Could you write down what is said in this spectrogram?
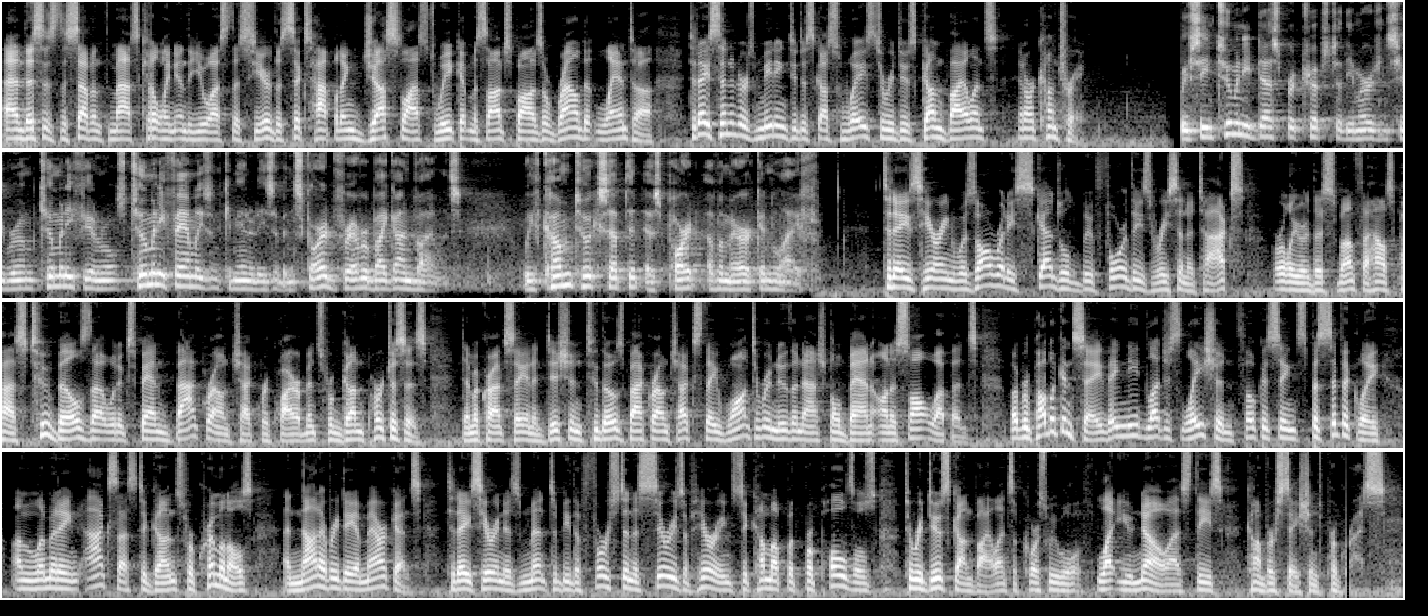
And this is the seventh mass killing in the U.S. this year, the sixth happening just last week at massage spas around Atlanta. Today, senators meeting to discuss ways to reduce gun violence in our country. We've seen too many desperate trips to the emergency room, too many funerals, too many families and communities have been scarred forever by gun violence. We've come to accept it as part of American life. Today's hearing was already scheduled before these recent attacks. Earlier this month, the House passed two bills that would expand background check requirements for gun purchases. Democrats say in addition to those background checks, they want to renew the national ban on assault weapons. But Republicans say they need legislation focusing specifically on limiting access to guns for criminals and not everyday Americans. Today's hearing is meant to be the first in a series of hearings to come up with proposals to reduce gun violence. Of course, we will let you know as these conversations progress.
